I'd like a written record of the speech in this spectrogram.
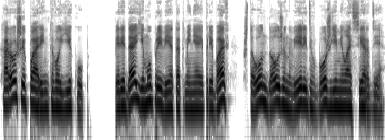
Хороший парень твой Якуб. Передай ему привет от меня и прибавь, что он должен верить в Божье милосердие.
